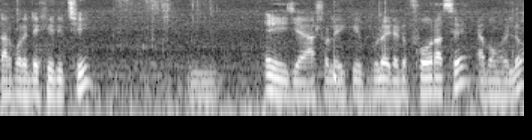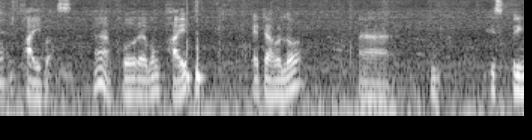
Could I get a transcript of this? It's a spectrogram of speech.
তারপরে দেখিয়ে দিচ্ছি। এই যে আসলে এই কিউবগুলো এটা হলো ফোর আছে এবং হলো ফাইভ আছে হ্যাঁ? ফোর এবং ফাইভ এটা হলো স্প্রিং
